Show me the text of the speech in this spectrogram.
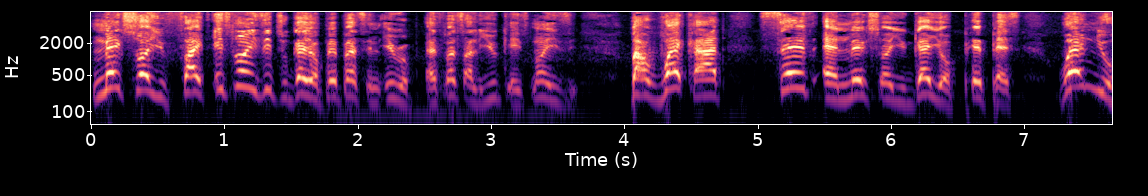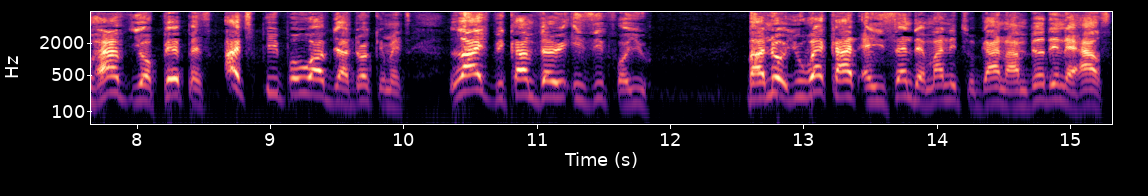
make sure you fight it's not easy to get your papers in europe especially uk it's not easy but work hard save and make sure you get your papers. When you have your papers ask people who have their documents. Life becomes very easy for you. But no you work hard and you send the money to ghana. I'm building a house.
